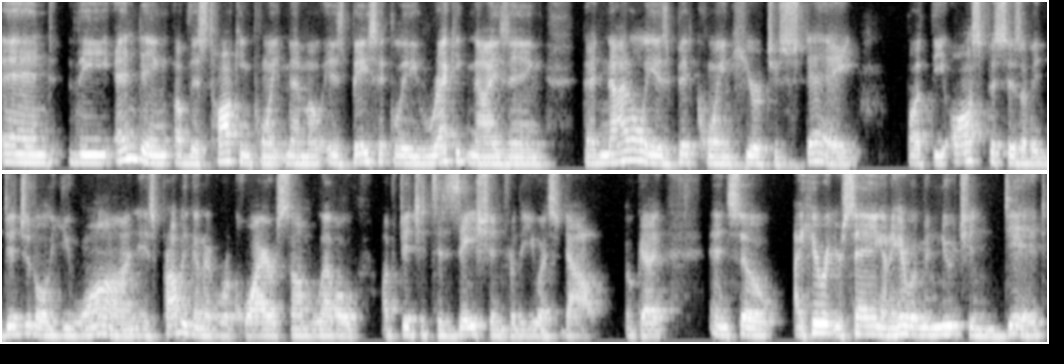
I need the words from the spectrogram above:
And the ending of this talking point memo is basically recognizing that not only is Bitcoin here to stay, but the auspices of a digital yuan is probably going to require some level of digitization for the US dollar. Okay. And so I hear what you're saying, and I hear what Mnuchin did,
